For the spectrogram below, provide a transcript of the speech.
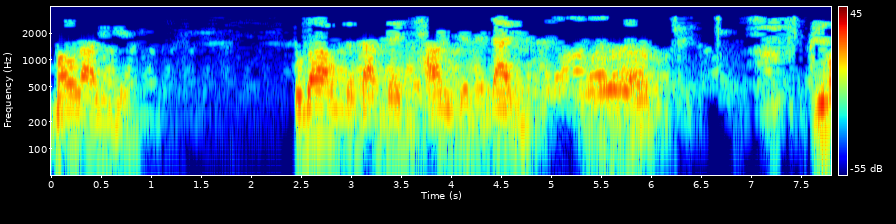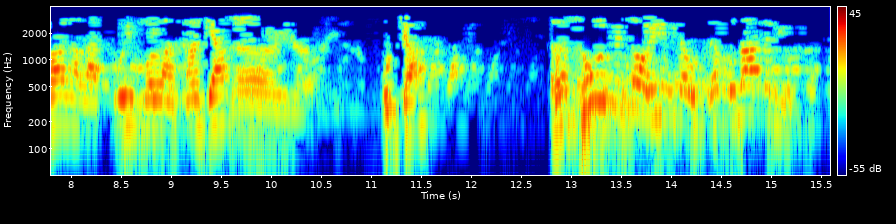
مولا علی ہے۔ خدا ان کے ساتھ گئے جھاڑو دینے ڈالیں ایمان اللہ کوئی مولا کہاں کیا؟ اٹھا رسول بھی تو ہی سے اٹھے خدا نہیں اٹھا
